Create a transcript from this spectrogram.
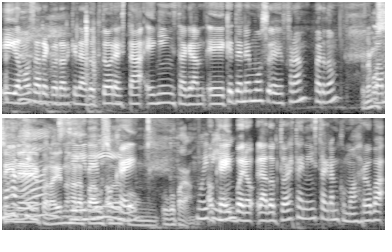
y vamos a recordar que la doctora está en Instagram. Eh, ¿Qué tenemos, eh, Fran? Perdón. Tenemos Vamos cine para irnos a la pausa ok. con Hugo Pagán. Muy ok, bien. bueno, la doctora está en Instagram como arroba,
